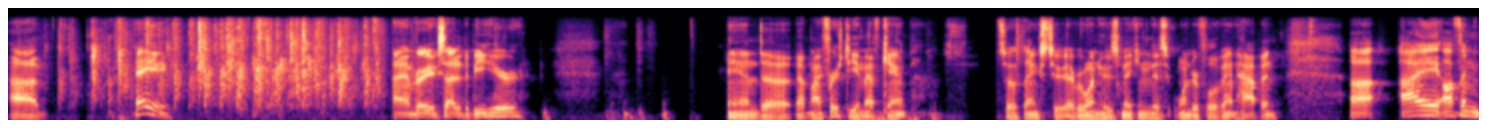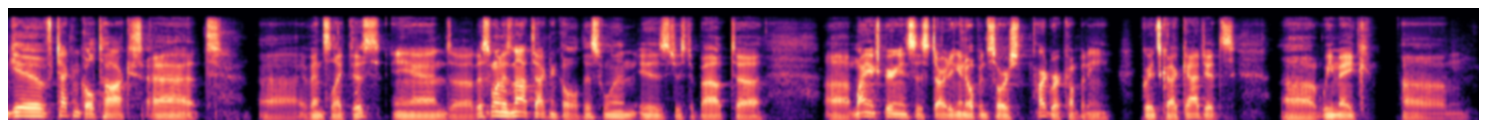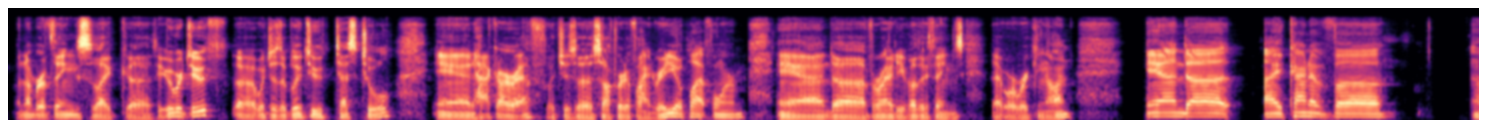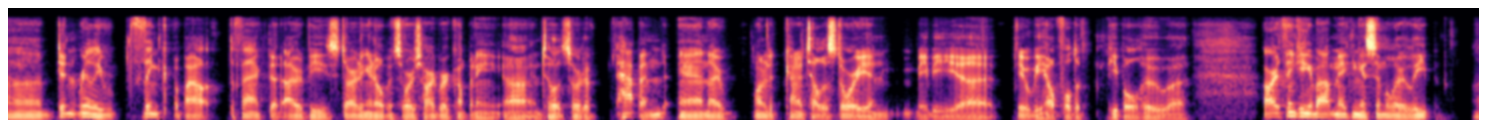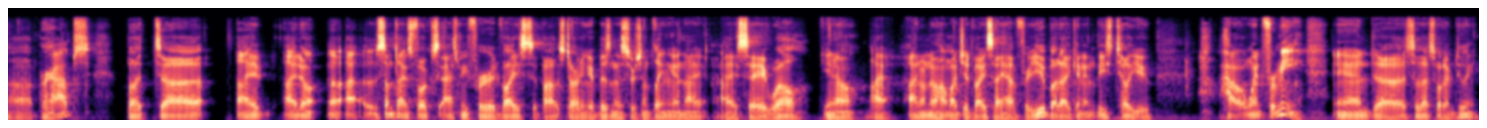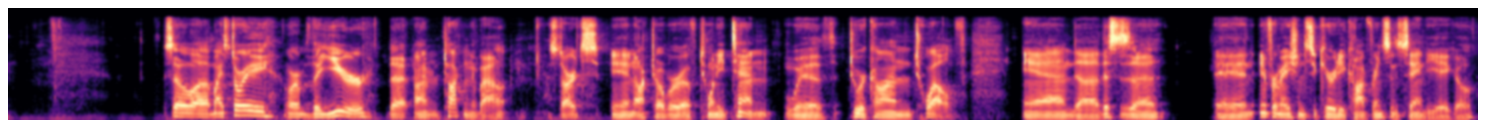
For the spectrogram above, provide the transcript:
Uh, hey, I am very excited to be here and uh, at my first EMF camp. So thanks to everyone who's making this wonderful event happen. Uh, I often give technical talks at uh, events like this, and uh, this one is not technical. This one is just about uh, uh, my experiences starting an open source hardware company, Great Scott Gadgets. We make um, a number of things like uh, the Ubertooth, uh, which is a Bluetooth test tool, and HackRF, which is a software defined radio platform, and a variety of other things that we're working on. And uh, I kind of uh, uh, didn't really think about the fact that I would be starting an open source hardware company uh, until it sort of happened. And I wanted to kind of tell the story, and maybe it would be helpful to people who are thinking about making a similar leap uh, perhaps. But uh, I I don't. Uh, sometimes folks ask me for advice about starting a business or something, and I I say, well, you know, I I don't know how much advice I have for you, but I can at least tell you how it went for me, and uh, so that's what I'm doing. So uh, my story, or the year that I'm talking about, starts in October of 2010 with ToorCon 12, and uh, this is a an information security conference in San Diego,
